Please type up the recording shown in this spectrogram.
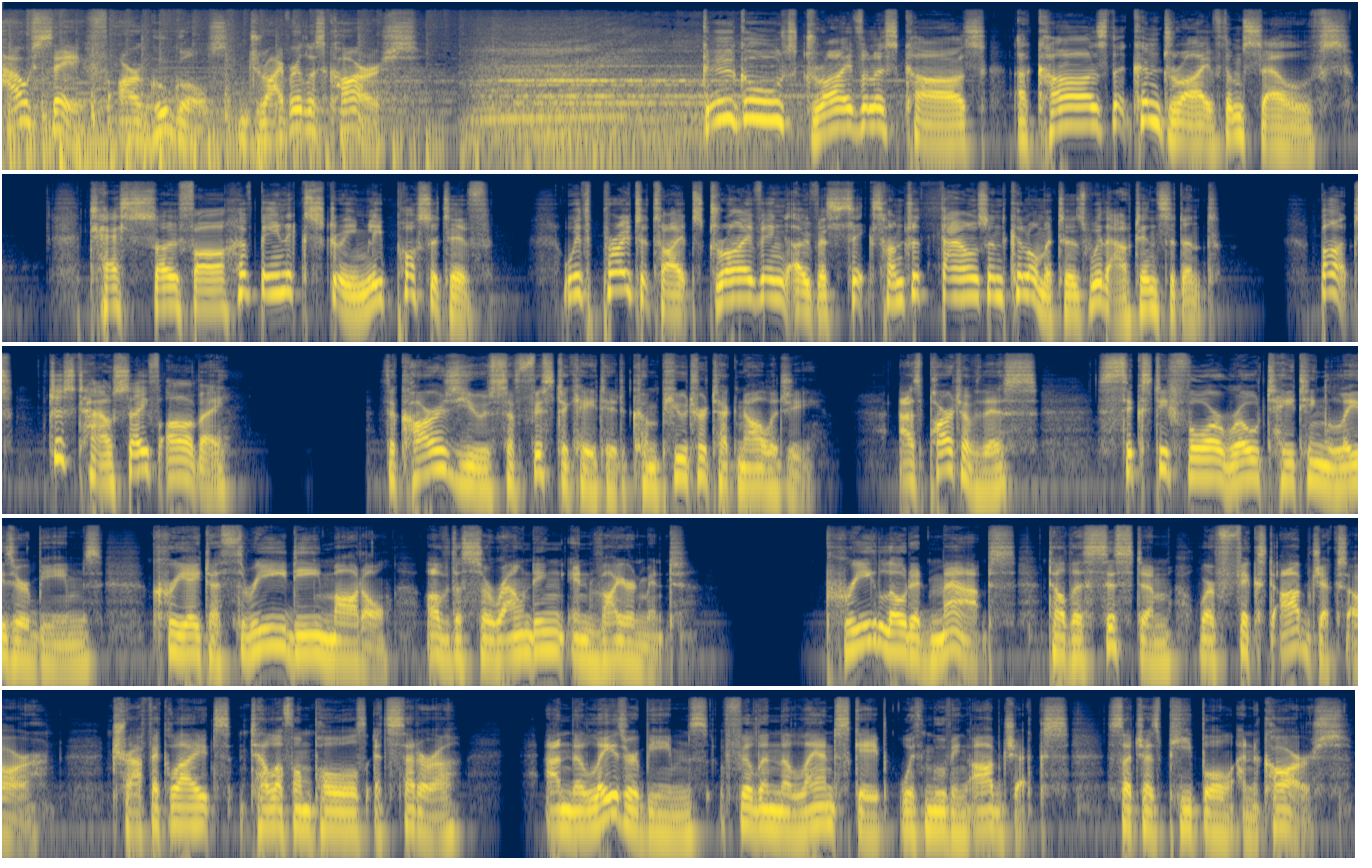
How safe are Google's driverless cars? Google's driverless cars are cars that can drive themselves. Tests so far have been extremely positive, with prototypes driving over 600,000 kilometres without incident. But just how safe are they? The cars use sophisticated computer technology. As part of this, 64 rotating laser beams create a 3D model of the surrounding environment. Preloaded maps tell the system where fixed objects are traffic lights, telephone poles, etc. And the laser beams fill in the landscape with moving objects, such as people and cars.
